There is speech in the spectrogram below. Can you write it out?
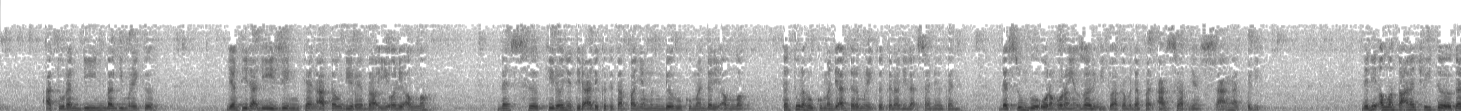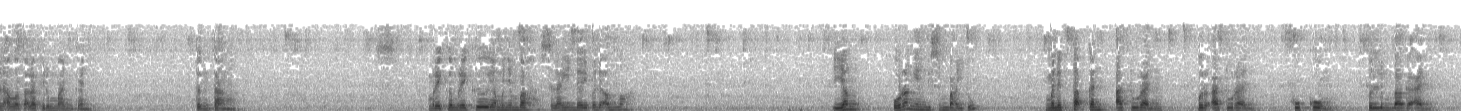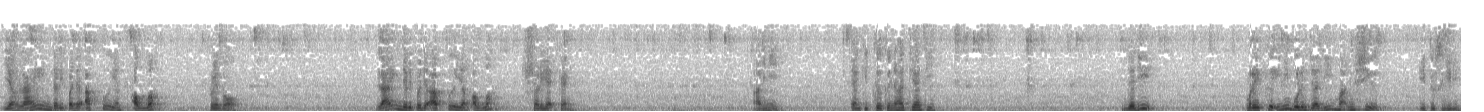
Aturan din bagi mereka yang tidak diizinkan atau diredai oleh Allah dan sekiranya tidak ada ketetapan yang menunda hukuman dari Allah tentulah hukuman di antara mereka telah dilaksanakan. Dan sungguh orang-orang yang zalim itu akan mendapat azab yang sangat pedih. Jadi Allah Ta'ala ceritakan Allah Ta'ala firmankan tentang mereka-mereka yang menyembah selain daripada Allah yang orang yang disembah itu menetapkan aturan, peraturan, hukum, perlembagaan yang lain daripada apa yang Allah redha. Lain daripada apa yang Allah syariatkan. Ha, ini yang kita kena hati-hati. Jadi mereka ini boleh jadi manusia itu sendiri.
